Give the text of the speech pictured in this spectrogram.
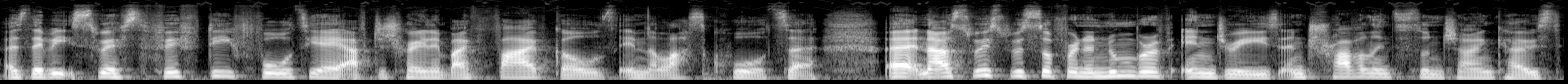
as they beat Swifts 50 48 after trailing by five goals in the last quarter. Uh, now, Swifts were suffering a number of injuries and travelling to Sunshine Coast.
